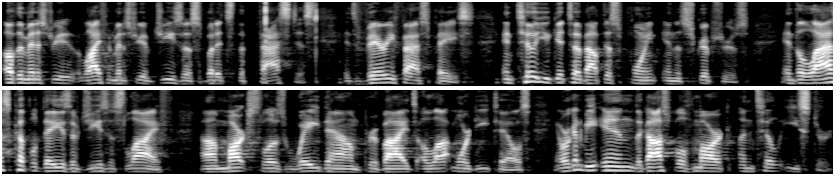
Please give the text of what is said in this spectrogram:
of the ministry, life and ministry of Jesus, but it's the fastest. It's very fast paced until you get to about this point in the scriptures. In the last couple days of Jesus' life, uh, Mark slows way down, provides a lot more details. And we're going to be in the Gospel of Mark until Easter.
